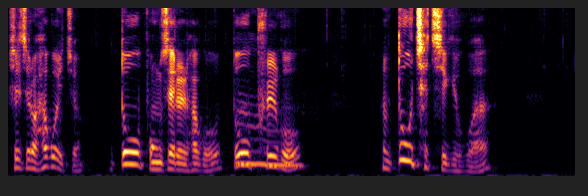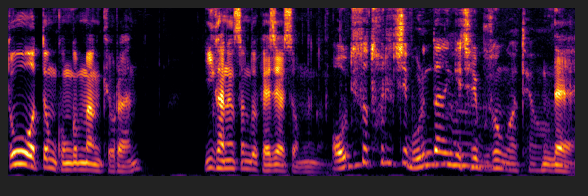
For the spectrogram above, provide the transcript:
실제로 하고 있죠. 또 봉쇄를 하고 또 음. 풀고 그럼 또 채취 교과 또 어떤 공급망 교란 이 가능성도 배제할 수 없는 겁니다. 어디서 터질지 모른다는 게 제일 무서운 것 같아요. 네.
